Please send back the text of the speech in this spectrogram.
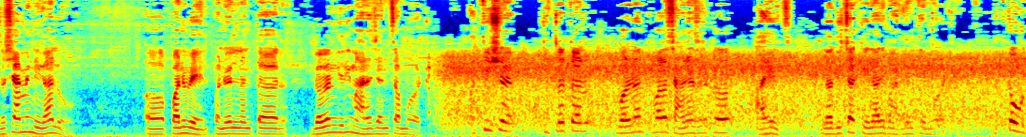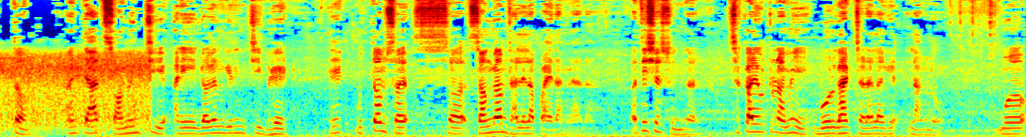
जसे आम्ही निघालो पनवेल पनवेलनंतर गगनगिरी महाराजांचा मठ. अतिशय तिथलं तर वर्णन तुम्हाला सांगण्यासारखं आहेच. नदीच्या किनारी बांधलेलं ते मठ. इतकं उत्तम. आणि त्यात स्वामींची आणि गगनगिरींची भेट एक उत्तम स स- संगम झालेला पाहायला मिळाला. अतिशय सुंदर. सकाळी उठून आम्ही बोरघाट चढायला गे लागलो. मग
